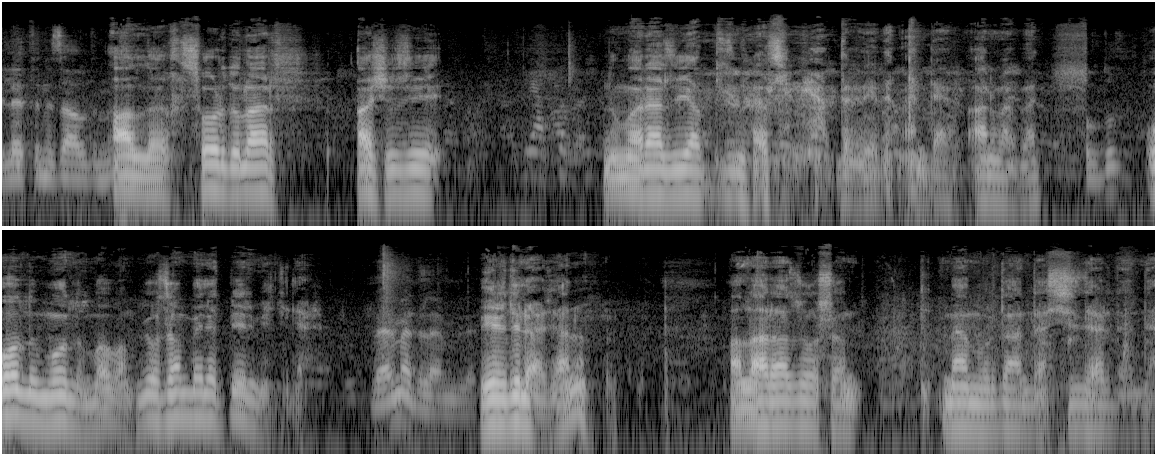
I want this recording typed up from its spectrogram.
Biletinizi aldınız. Aldık, sordular. Aşısı numarası yaptım, hepsini yaptım dedim ben de hanıma ben. Oldu. Oldum oldum babam. Yoksa belet vermediler. Vermediler mi bilet? Verdiler canım. Allah razı olsun memurdan da sizlerden de.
